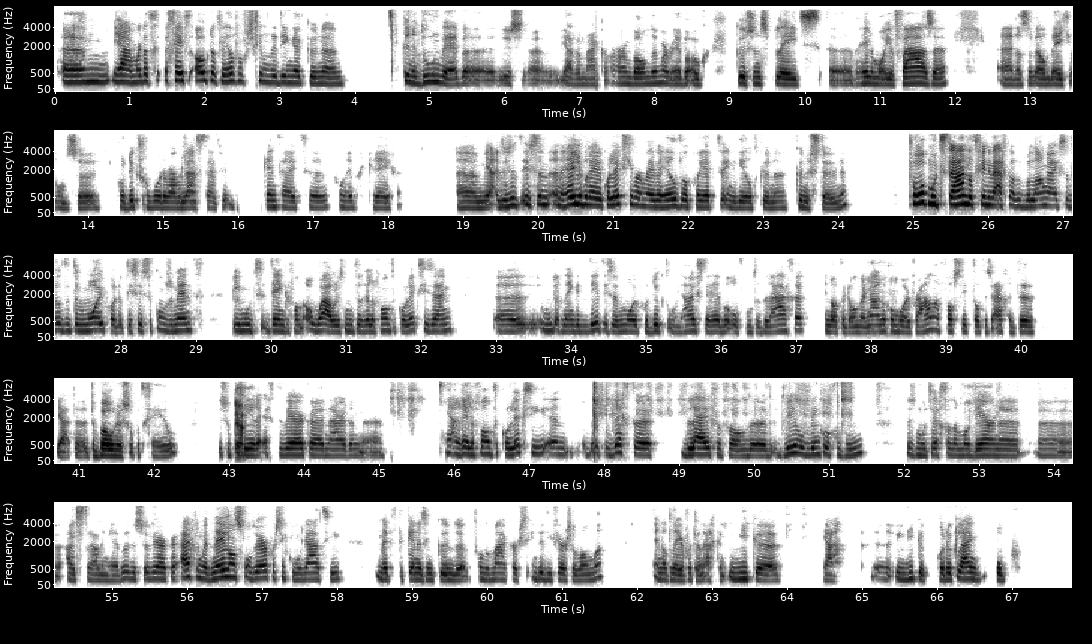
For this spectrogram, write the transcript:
Um, ja, maar dat geeft ook dat we heel veel verschillende dingen kunnen kunnen doen. We hebben eh, dus, ja, we maken armbanden, maar we hebben ook kussens, plates, hele mooie vazen. dat is wel een beetje ons product geworden waar we de laatste tijd bekendheid van hebben gekregen. Ehm, ja, dus het is een, een, hele brede collectie waarmee we heel veel projecten in de wereld kunnen, kunnen steunen. Voorop moet staan, dat vinden we eigenlijk altijd het belangrijkste, dat het een mooi product is. Dus de consument die moet denken van, oh wauw, dit moet een relevante collectie zijn. Uh, moet echt denken, dit is een mooi product om in huis te hebben of om te dragen. En dat er dan daarna nog een mooi verhaal aan vastzit, dat is eigenlijk de, ja, de, de bonus op het geheel. Dus we proberen echt te werken naar een, uh, ja, een relevante collectie en een beetje weg te blijven van de, het wereldwinkelgevoel. Dus het moet echt wel een moderne uh, uitstraling hebben. Dus we werken eigenlijk met Nederlandse ontwerpers in combinatie met de kennis en kunde van de makers in de diverse landen. En dat levert dan eigenlijk een unieke, ja, een unieke productlijn op.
